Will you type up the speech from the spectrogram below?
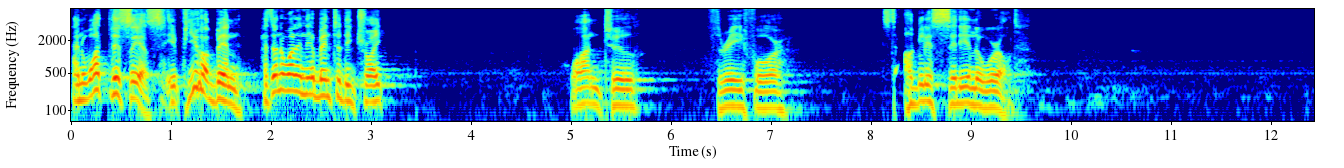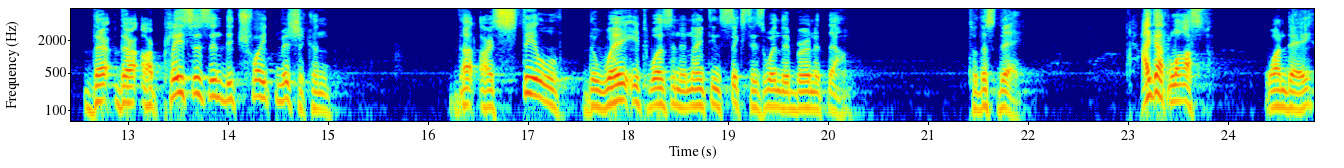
And what this is, if you have been, has anyone in here been to Detroit? One, two, three, four. It's the ugliest city in the world. There, there are places in Detroit, Michigan that are still the way it was in the 1960s when they burned it down to this day. I got lost one day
